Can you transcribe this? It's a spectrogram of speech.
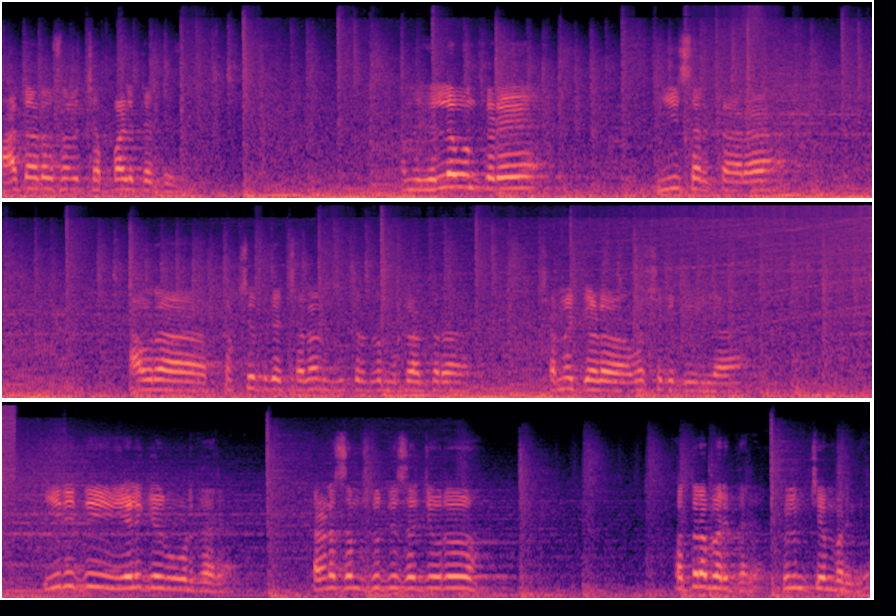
ಮಾತಾಡೋ ಸಮಯ ಚಪ್ಪಾಳಿ ತಟ್ಟಿದೆ ಅಂದರೆ ಎಲ್ಲ ಒಂದು ಕಡೆ ಈ ಸರ್ಕಾರ ಅವರ ಪಕ್ಷದ ಚಲನಚಿತ್ರದ ಮುಖಾಂತರ ಕ್ಷಮೆ ಕೇಳೋ ಅವಶ್ಯಕತೆ ಇಲ್ಲ. ಈ ರೀತಿ ಹೇಳಿಕೆ ಕೊಡ್ತಾರೆ. ಕನ್ನಡ ಸಂಸ್ಕೃತಿ ಸಚಿವರು ಪತ್ರ ಬರೀತಾರೆ ಫಿಲ್ಮ್ ಚೇಂಬರ್ಗೆ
